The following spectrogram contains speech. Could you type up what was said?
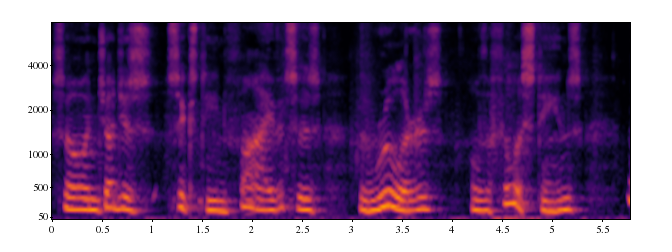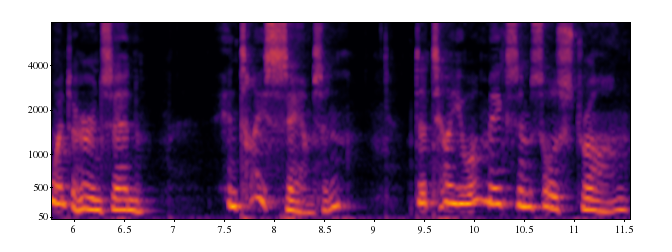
So in Judges 16:5 it says the rulers of the Philistines went to her and said, "Entice Samson to tell you what makes him so strong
